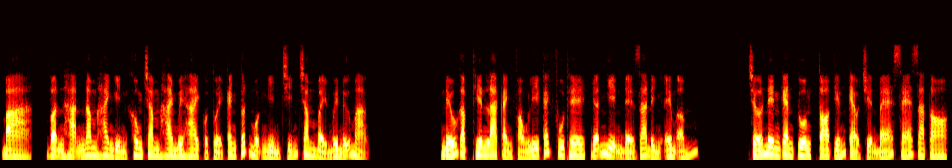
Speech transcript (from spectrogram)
3. Vận hạn năm 2022 của tuổi canh tuất 1970 nữ mạng. Nếu gặp thiên la cảnh phòng ly cách phu thê, nhẫn nhịn để gia đình êm ấm. Chớ nên ghen tuông, to tiếng kẻo chuyện bé xé ra to.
